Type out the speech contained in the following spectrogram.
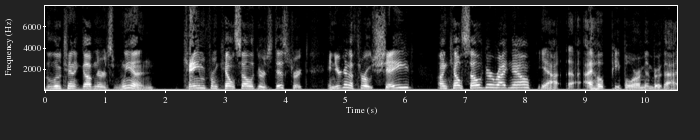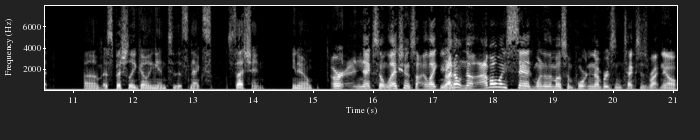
the lieutenant governor's win came from Kel Seliger's district, and you're going to throw shade on Kel Seliger right now? Yeah. I- hope people remember that, um, especially going into this next session. You know. Or next election? So, like, Yeah. I don't know. I've always said one of the most important numbers in Texas right now,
